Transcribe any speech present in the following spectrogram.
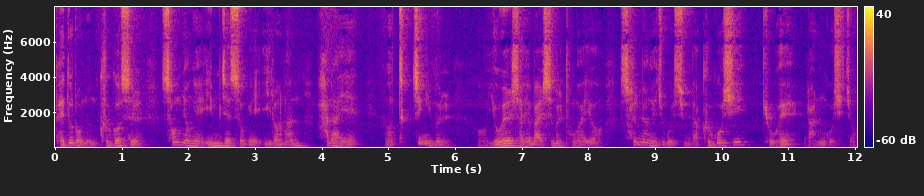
베드로는 그것을 성령의 임재 속에 일어난 하나의 어, 특징임을 어, 요엘서의 말씀을 통하여 설명해 주고 있습니다. 그곳이 교회라는 곳이죠.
